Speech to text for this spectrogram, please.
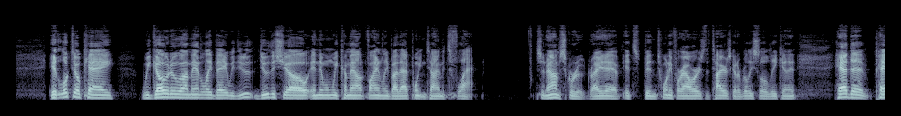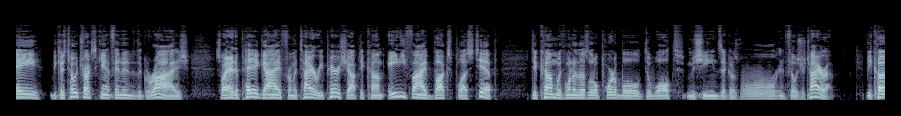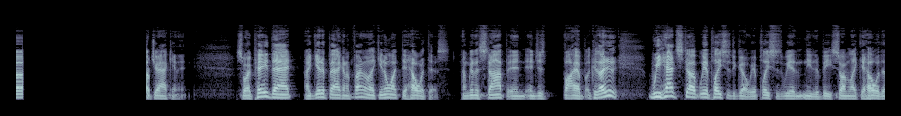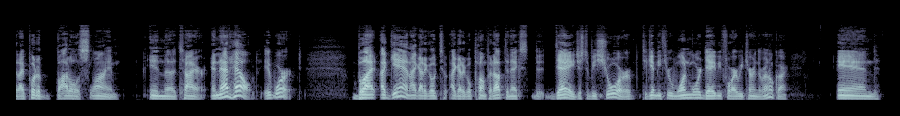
it looked okay. We go to uh, Mandalay Bay, we do do the show, and then when we come out, finally by that point in time, it's flat. So now I'm screwed, right? It's been 24 hours. The tire's got a really slow leak in it. Had to pay because tow trucks can't fit into the garage, so I had to pay a guy from a tire repair shop to come, 85 bucks plus tip, to come with one of those little portable DeWalt machines that goes and fills your tire up because jack in it. So I paid that. I get it back, and I'm finally like, you know what? The hell with this. I'm going to stop and and just buy a because I didn't. We had stuff. We had places to go. We had places we had needed to be. So I'm like, the hell with it. I put a bottle of slime in the tire, and that held. It worked. But again, I got to go to I got to go pump it up the next day just to be sure to get me through one more day before I return the rental car. And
